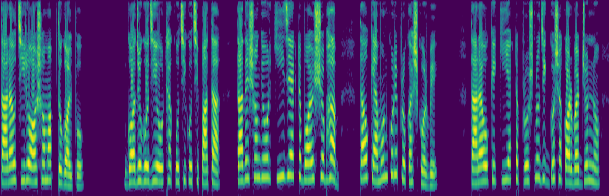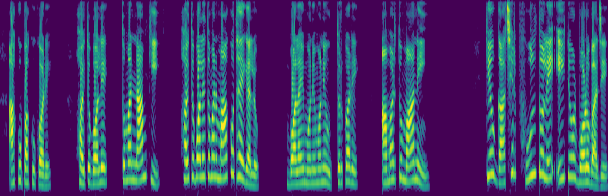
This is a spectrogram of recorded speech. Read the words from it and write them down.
তারাও চির অসমাপ্ত গল্প। গজগজিয়ে ওঠা কচি কচি পাতা, তাদের সঙ্গে ওর কি যে একটা বয়স্যভাব তাও কেমন করে প্রকাশ করবে? তারা ওকে কি একটা প্রশ্ন জিজ্ঞাসা করবার জন্য আকুপাকু করে। হয়তো বলে, তোমার নাম কি? হয়তো বলে, তোমার মা কোথায় গেল? বলাই মনে মনে উত্তর করে, আমার তো মা নেই। কেউ গাছের ফুল তোলে এইটা ওর বড় বাজে।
